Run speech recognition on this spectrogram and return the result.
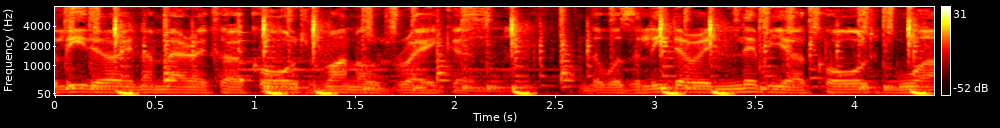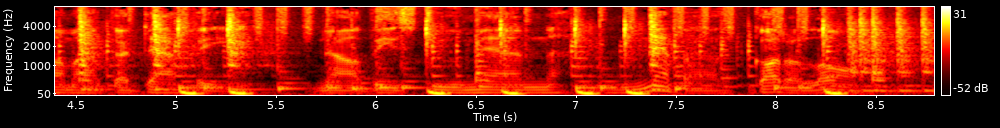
A leader in America called Ronald Reagan. And there was a leader in Libya called Muammar Gaddafi. Now, these two men never got along.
